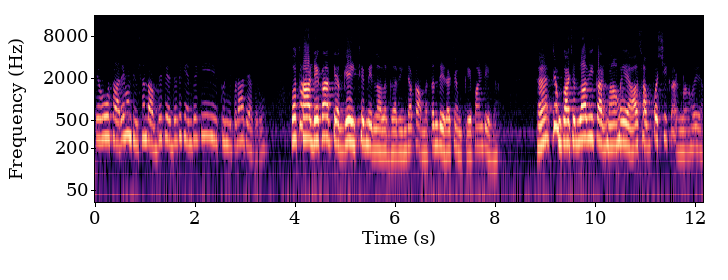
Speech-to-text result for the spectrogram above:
ਤੇ ਉਹ ਸਾਰੇ ਹੁਣ ਟਿਊਸ਼ਨ ਲੱਭਦੇ ਫਿਰਦੇ ਤੇ ਕਹਿੰਦੇ ਕਿ ਤੁਸੀਂ ਪੜ੍ਹਾ ਦਿਆ ਕਰੋ। ਉਹ ਤੁਹਾਡੇ ਘਰ ਤੇ ਅੱਗੇ ਇੱਥੇ ਮੇਲਾ ਲੱਗਾ ਰਹਿੰਦਾ ਕੰਮ ਧੰਦੇ ਦਾ ਚੌਂਕੇ ਭਾਂਡੇ ਦਾ। ਹੈ? ਚੌਂਕਾ ਚੁੱਲਾ ਵੀ ਕਰਨਾ ਹੋਇਆ ਸਭ ਕੁਝ ਹੀ ਕਰਨਾ ਹੋਇਆ।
